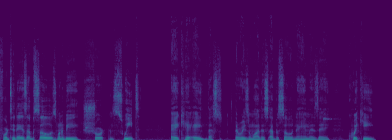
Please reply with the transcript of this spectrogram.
for today's episode, it's going to be short and sweet, aka that's the reason why this episode name is a quickie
